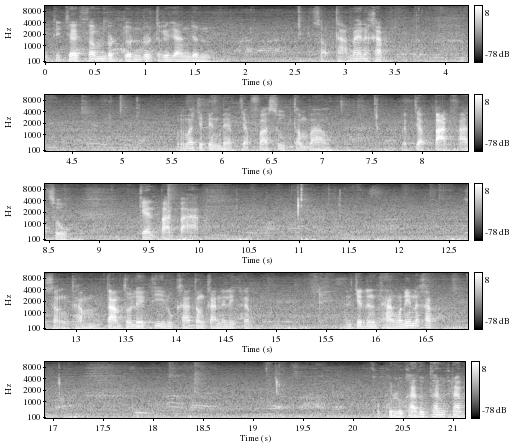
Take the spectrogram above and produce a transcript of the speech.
ษที่ใช้ซ่อมรถยนต์รถจักรยานยนต์สอบถามได้นะครับไม่ว่าจะเป็นแบบจับฝาสูบทำวาล์วแบบจับปาดฝาสูบแกนปาดปาก สั่งทำตามตัวเลขที่ลูกค้าต้องการได้เลยครับจะเดินทางวันนี้นะครับ ขอบคุณลูกค้าทุกท่านครับ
